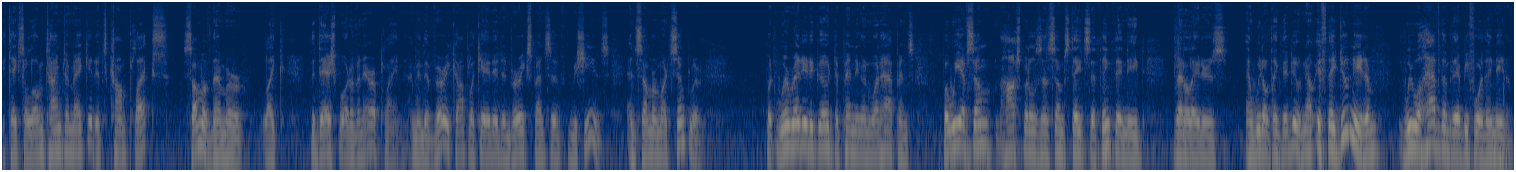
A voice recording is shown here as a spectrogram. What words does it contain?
It takes a long time to make it. It's complex. Some of them are like the dashboard of an airplane. I mean, they're very complicated and very expensive machines, and some are much simpler. But we're ready to go depending on what happens. But we have some hospitals in some states that think they need ventilators, and we don't think they do. Now, if they do need them, we will have them there before they need them.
